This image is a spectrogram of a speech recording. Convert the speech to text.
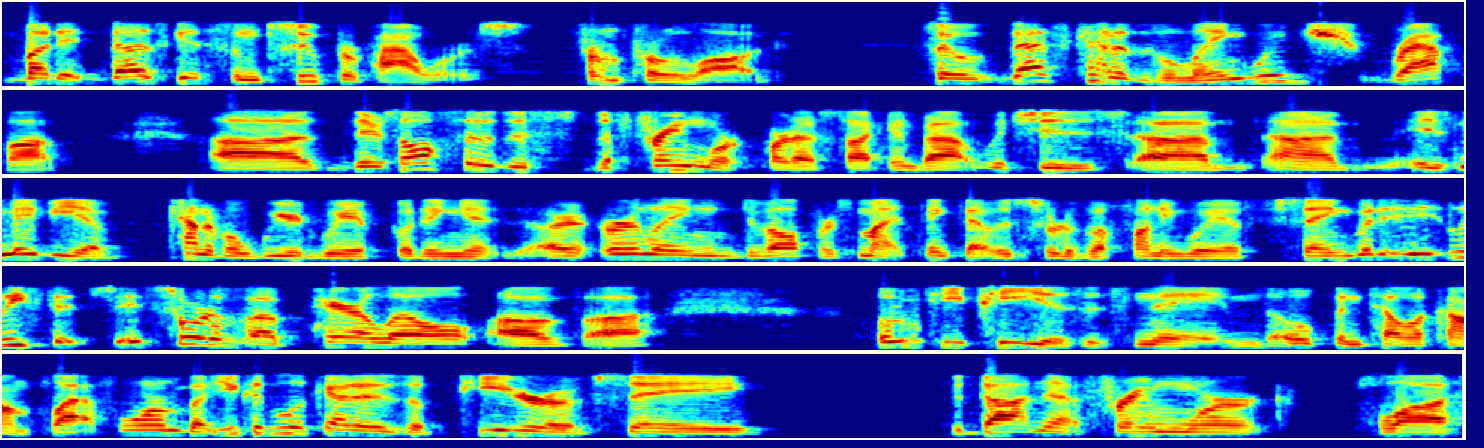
but it does get some superpowers from Prolog. So that's kind of the language wrap up. Uh, there's also this the framework part I was talking about, which is um, uh, is maybe a kind of a weird way of putting it. Erlang developers might think that was sort of a funny way of saying, but at least it's it's sort of a parallel of uh, OTP is its name, the Open Telecom Platform. But you could look at it as a peer of say the .NET framework plus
